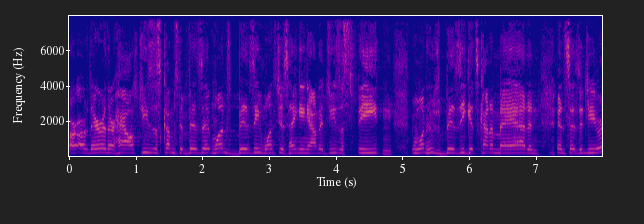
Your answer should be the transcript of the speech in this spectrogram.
are, are there in their house. Jesus comes to visit. One's busy, one's just hanging out at Jesus' feet. And the one who's busy gets kind of mad and, and says to Jesus,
